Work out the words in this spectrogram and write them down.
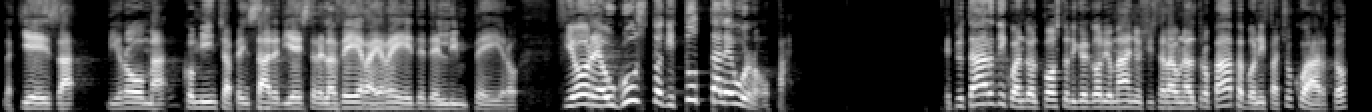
la Chiesa di Roma comincia a pensare di essere la vera erede dell'impero, fiore augusto di tutta l'Europa. E più tardi, quando al posto di Gregorio Magno ci sarà un altro papa, Bonifacio IV,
